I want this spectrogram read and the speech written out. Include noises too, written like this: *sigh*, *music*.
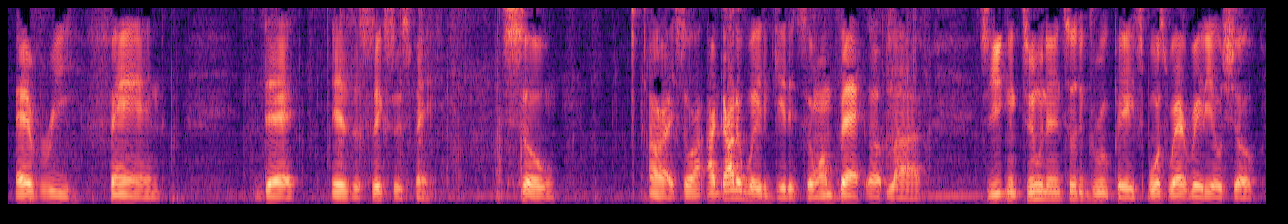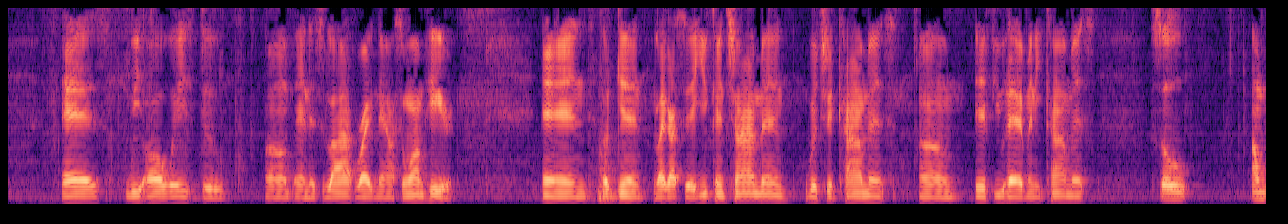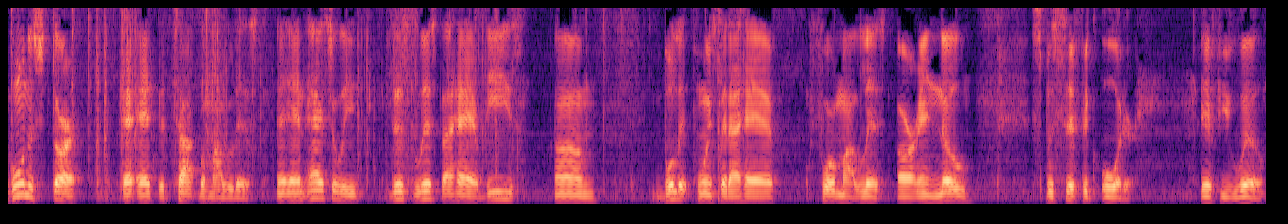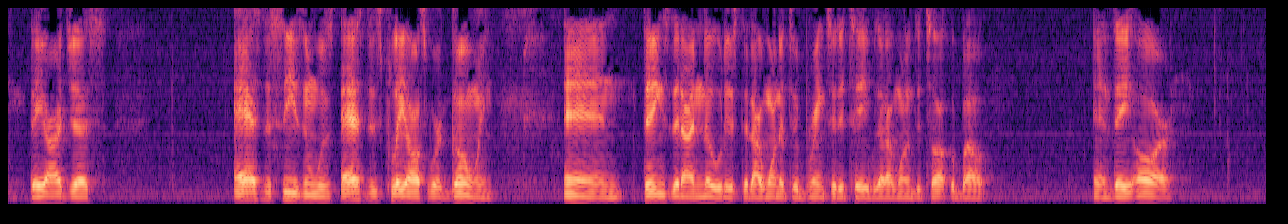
every fan that is a Sixers fan. So, all right, so I, I got a way to get it. So I'm back up live. So you can tune into the group page, Sports Rap Radio Show, as we always do. Um, and it's live right now. So I'm here. And again, like I said, you can chime in with your comments um, if you have any comments. So I'm going to start at, at the top of my list. And, and, actually, this list I have, these um, bullet points that I have for my list are in no specific order, if you will. They are just as the season was as this playoffs were going and things that I noticed that I wanted to bring to the table that I wanted to talk about and they are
